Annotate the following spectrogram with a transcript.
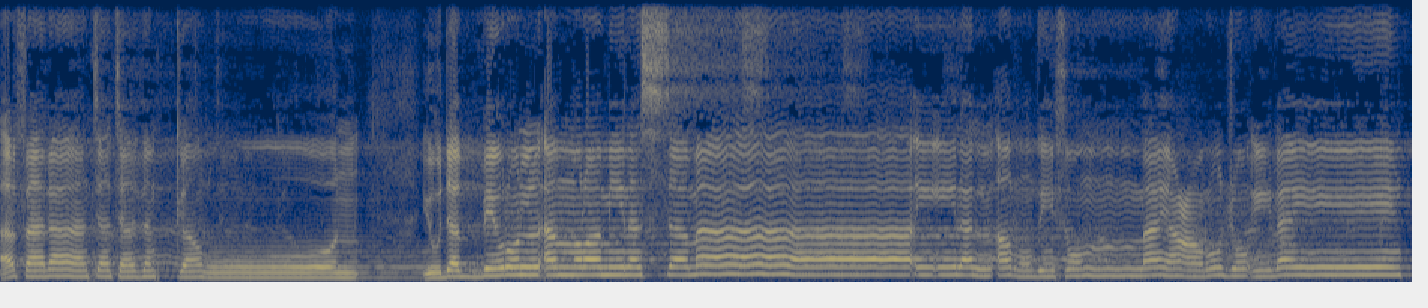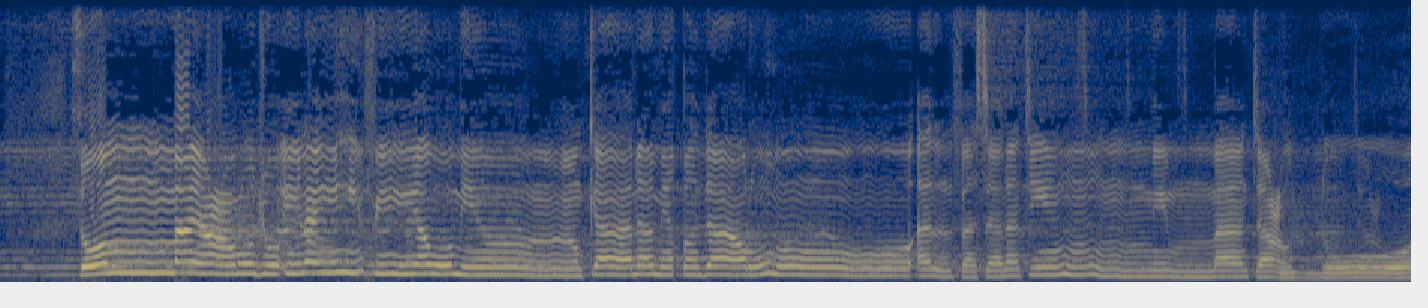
أفلا تتذكرون يدبر الأمر من السماء إلى الأرض ثم يعرج إليه ثم يعرج إليه في يوم كان مقداره ألف سنة مما تعدون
